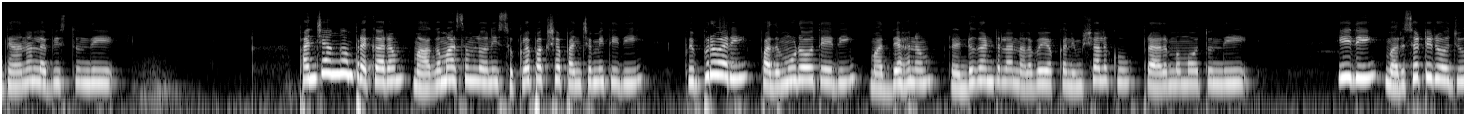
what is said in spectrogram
జ్ఞానం లభిస్తుంది. పంచాంగం ప్రకారం మాఘమాసంలోని శుక్లపక్ష పంచమి తిథి ఫిబ్రవరి పదమూడవ తేదీ మధ్యాహ్నం రెండు గంటల నలభై ఒక్క నిమిషాలకు ప్రారంభమవుతుంది. ఇది మరుసటి రోజు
